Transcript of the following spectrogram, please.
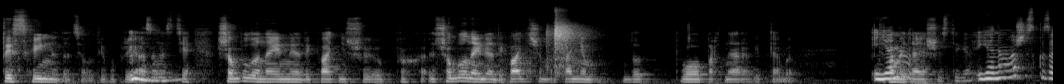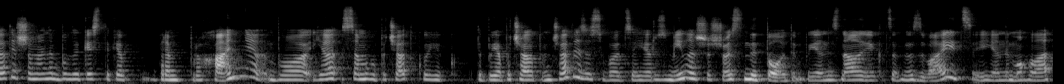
Ти схильна до цього типу прив'язаності. Mm-hmm. Що було найнеадекватнішою що було найнеадекватнішим проханням до твого партнера від тебе? Ти я пам'ятаєш не, щось таке? Я не можу сказати, що в мене було якесь таке прям прохання, бо я з самого початку, як Типу, я почала помічати за собою це, я розуміла, що щось не то. Типу, я не знала, як це називається, і я не могла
